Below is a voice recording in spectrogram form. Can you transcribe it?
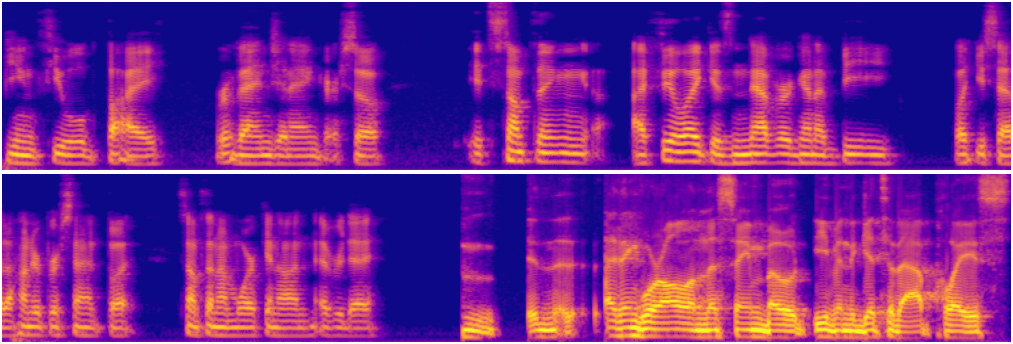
being fueled by revenge and anger. So it's something I feel like is never going to be, like you said, 100%, but something I'm working on every day. The, I think we're all in the same boat, even to get to that place.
